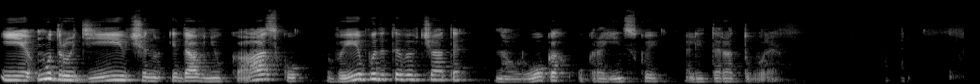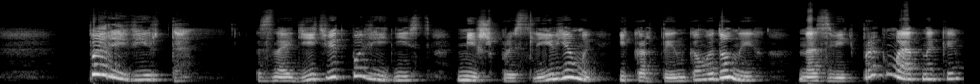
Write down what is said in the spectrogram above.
і мудру дівчину, і давню казку ви будете вивчати на уроках української літератури. Перевірте. Знайдіть відповідність між прислів'ями і картинками до них. Назвіть прикметники.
